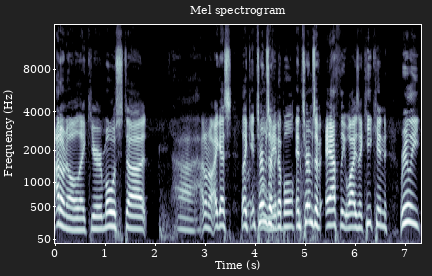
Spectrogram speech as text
I don't know, like your most, uh, uh, I don't know, I guess like in terms Relatable. of in terms of athlete wise, like he can really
